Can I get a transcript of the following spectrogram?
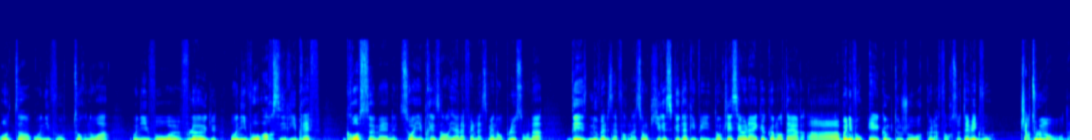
autant au niveau tournoi, au niveau euh, vlog, au niveau hors série, bref, grosse semaine, soyez présents. Et à la fin de la semaine en plus on a des nouvelles informations qui risquent d'arriver. Donc laissez un like, un commentaire, abonnez-vous et comme toujours, que la force soit avec vous. Ciao tout le monde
